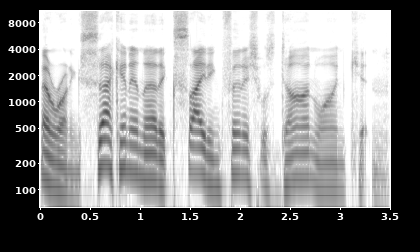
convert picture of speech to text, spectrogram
And running second in that exciting finish was Don Juan Kitten.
